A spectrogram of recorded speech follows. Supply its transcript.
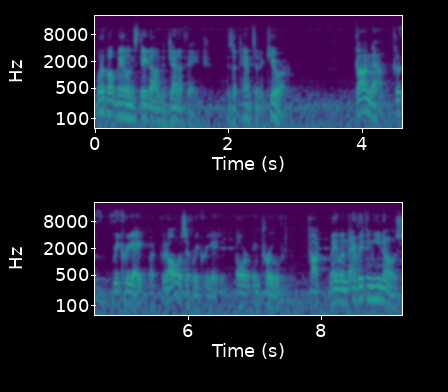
What about Maelon's data on the genophage? His attempts at a cure? Gone now. Could recreate, but could always have recreated. Or improved. Taught Maelon everything he knows.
